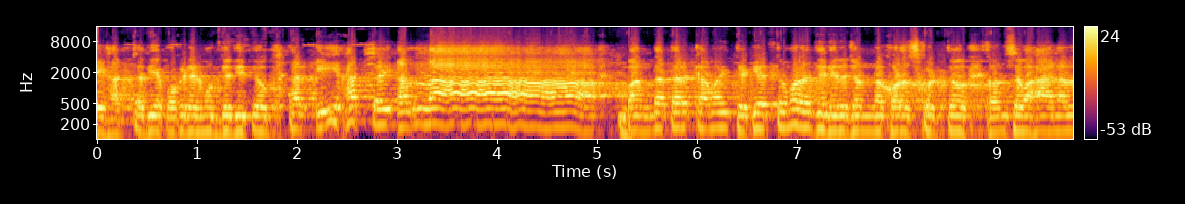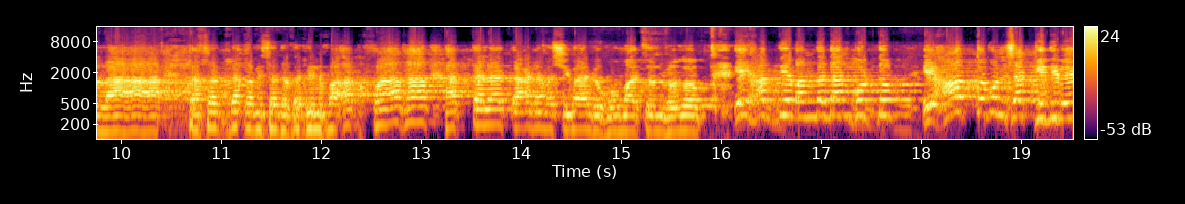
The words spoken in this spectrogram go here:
এই হাতটা দিয়ে পকেটের মধ্যে দিত। আর এই হাতটাই আল্লাহ বান্দা তার কামাই থেকে তোমার দিনের জন্য খরচ করতো। কোন সুবহানাল্লাহ। তাসাদদাকা বিসাদাকাতিন ফাআখফাহা হাত্তা লা তা'লামা শিমালুহু মা তুনফিকু এই হাত দিয়ে বান্দা দান করতো, এই হাত তখন সাক্ষী দিবে।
